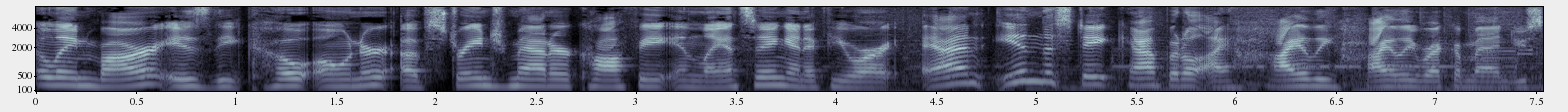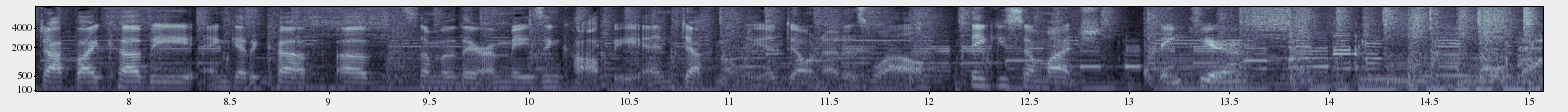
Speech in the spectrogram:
Elaine Barr is the co-owner of Strange Matter Coffee in Lansing, and if you are an, in the state capital, I highly, highly recommend you stop by Cubby and get a cup of some of their amazing coffee, and definitely a donut as well. Thank you so much. Thank you.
